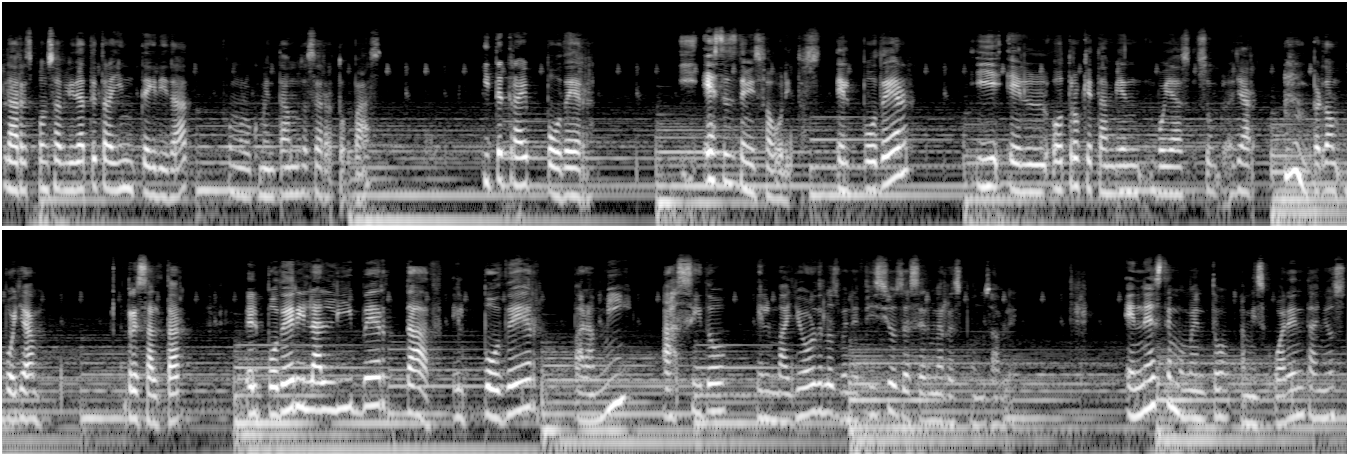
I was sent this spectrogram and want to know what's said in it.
la responsabilidad te trae integridad, como lo comentamos hace rato, paz, y te trae poder y este es de mis favoritos. El poder y el otro que también voy a subrayar, perdón, voy a resaltar. El poder y la libertad. El poder para mí ha sido el mayor de los beneficios de hacerme responsable. En este momento, a mis 40 años,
